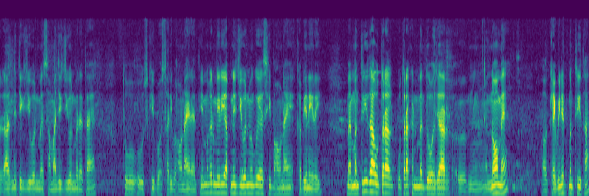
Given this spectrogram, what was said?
राजनीतिक जीवन में सामाजिक जीवन में रहता है तो उसकी बहुत सारी भावनाएँ रहती हैं। मगर मेरी अपने जीवन में कोई ऐसी भावनाएँ कभी नहीं रही। मैं मंत्री था उत्तरा, उत्तराखंड में 2009 में, और कैबिनेट मंत्री था।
